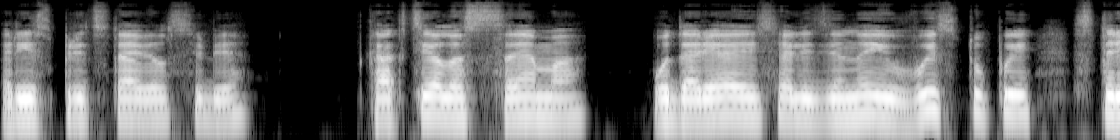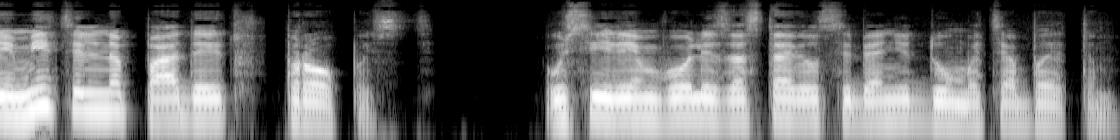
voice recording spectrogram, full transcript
Рис представил себе, как тело Сэма ударяясь о ледяные выступы, стремительно падает в пропасть. Усилием воли заставил себя не думать об этом.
